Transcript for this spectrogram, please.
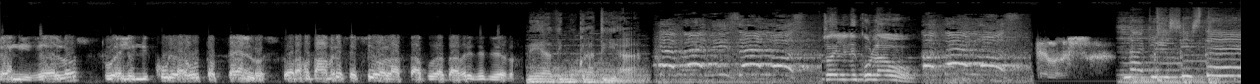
Βενιζέλος του ελληνικού λαού το τέλος. Τώρα θα τα βρεις εσύ όλα αυτά που θα τα βρεις, δεν ξέρω. Νέα Δημοκρατία. Του ελληνικού λαού. Να κλείσεις θες πληγή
